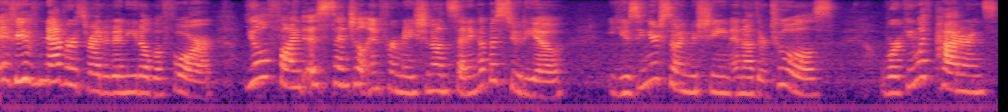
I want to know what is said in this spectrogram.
If you've never threaded a needle before, you'll find essential information on setting up a studio, using your sewing machine and other tools, working with patterns,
